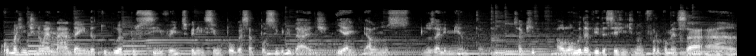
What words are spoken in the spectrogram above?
como a gente não é nada ainda, tudo é possível, a gente experiencia um pouco essa possibilidade e ela nos, nos alimenta. Né? Só que ao longo da vida, se a gente não for começar a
